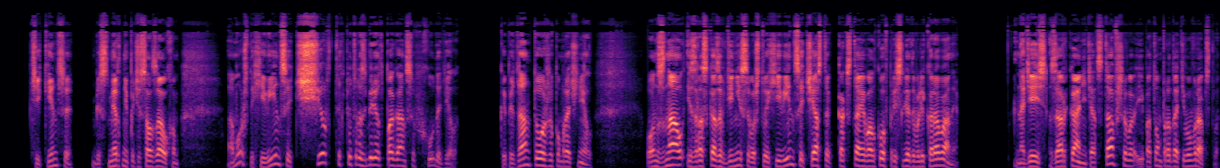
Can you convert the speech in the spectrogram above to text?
— Текинцы? — бессмертный почесал за ухом. А может, и хивинцы. Черт их тут разберет, поганцев. Худо дело. Капитан тоже помрачнел. Он знал из рассказов Денисова, что хивинцы часто, как стая волков, преследовали караваны, надеясь заарканить отставшего и потом продать его в рабство.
